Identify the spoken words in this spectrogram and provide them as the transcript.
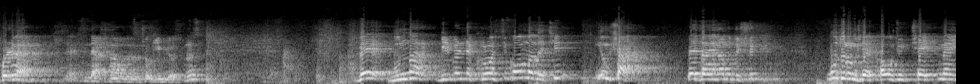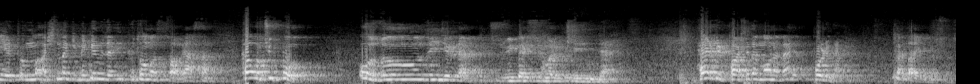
Polimer. Sizin dersini aldığınızı çok iyi biliyorsunuz. Ve bunlar birbirine kronistik olmadığı için yumuşak ve dayanımı düşük. Bu durum işte kauçuk çekme, yırtılma, aşınma gibi mekanizmaların kötü olması sağlıyor aslında. Kauçuk bu. Uzun zincirler, 300 bin 500 molekül zincirler. Her bir parçada monomer, polimer. Bunlar daha iyi biliyorsunuz.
